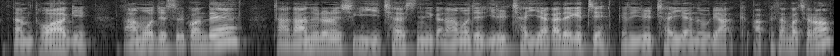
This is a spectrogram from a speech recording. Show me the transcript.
그 다음 더하기. 나머지 쓸 건데 자 나누려는 식이 2차였으니까 나머지는 1차 이하가 되겠지. 그래서 1차 이하는 우리 앞에 산 것처럼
